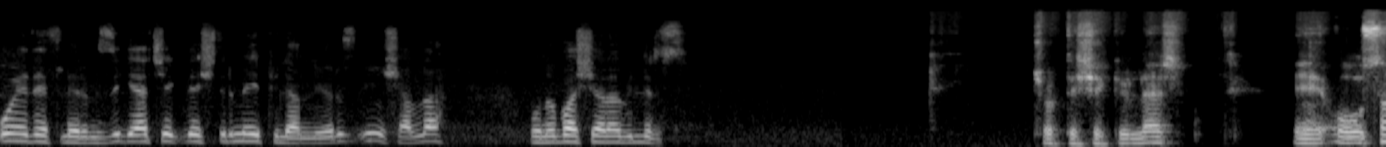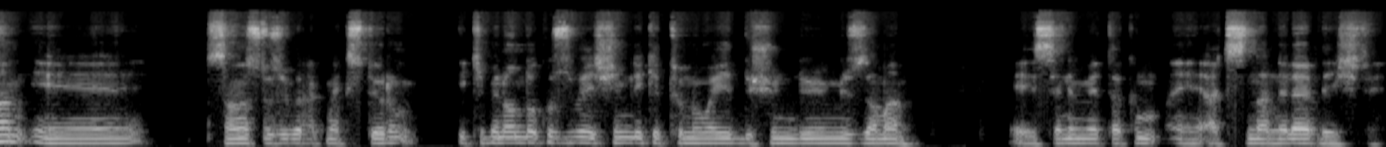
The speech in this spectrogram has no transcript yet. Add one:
bu hedeflerimizi gerçekleştirmeyi planlıyoruz. İnşallah bunu başarabiliriz. Çok teşekkürler. Ee, Oğuzhan e, sana sözü bırakmak istiyorum. 2019 ve şimdiki turnuvayı düşündüğümüz zaman e, senin ve takım e, açısından neler değişti?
